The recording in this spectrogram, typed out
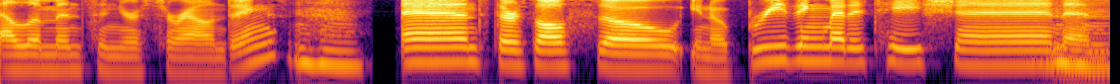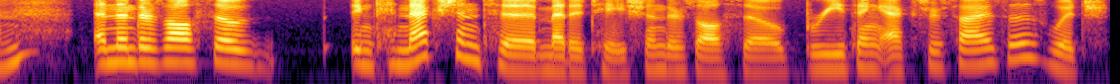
elements in your surroundings. Mm-hmm. And there's also you know breathing meditation and mm-hmm. and then there's also in connection to meditation there's also breathing exercises which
